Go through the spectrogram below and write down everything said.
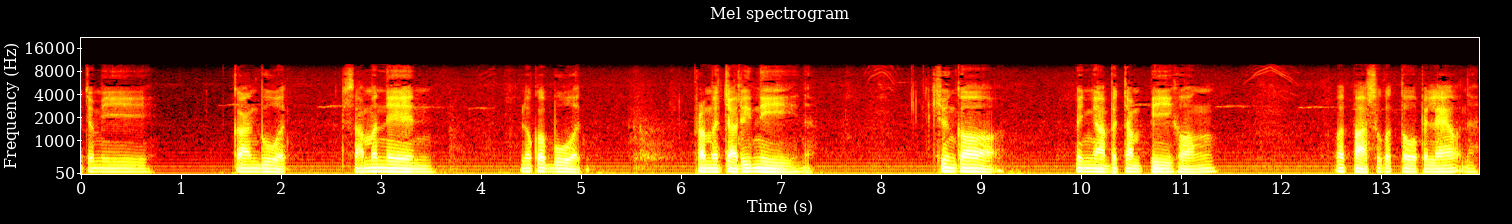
ก็จะมีการบวชสามเณรแล้วก็บวชพระมจารินีนะซึ่งก็เป็นงานประจำปีของวัดป่าสุกโตไปแล้วนะ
